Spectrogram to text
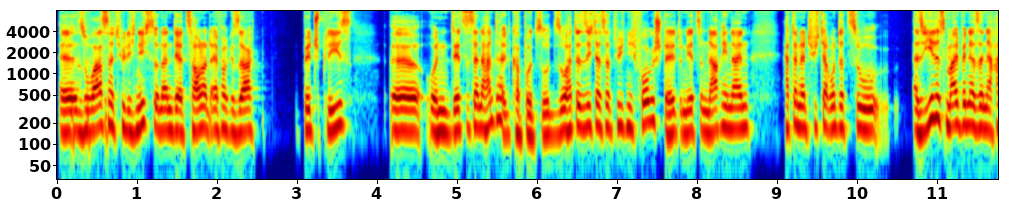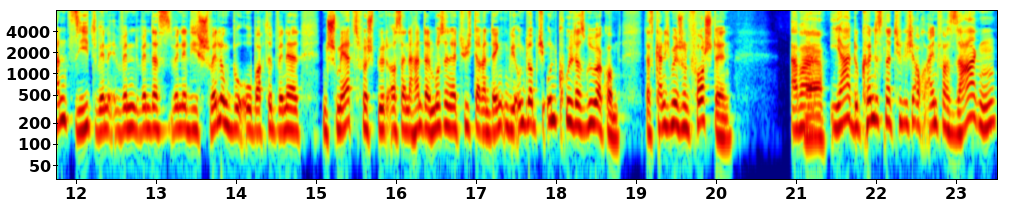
Äh, so war es natürlich nicht, sondern der Zaun hat einfach gesagt, Bitch, please. Äh, und jetzt ist seine Hand halt kaputt. So, so hat er sich das natürlich nicht vorgestellt. Und jetzt im Nachhinein hat er natürlich darunter zu. Also jedes Mal, wenn er seine Hand sieht, wenn, wenn, wenn, das, wenn er die Schwellung beobachtet, wenn er einen Schmerz verspürt aus seiner Hand, dann muss er natürlich daran denken, wie unglaublich uncool das rüberkommt. Das kann ich mir schon vorstellen. Aber Ja. ja, du könntest natürlich auch einfach sagen,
